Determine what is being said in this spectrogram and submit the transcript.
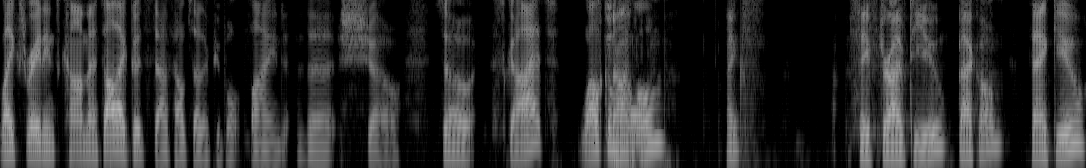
likes, ratings, comments, all that good stuff helps other people find the show. So Scott, welcome Sean, home. Thanks. Safe drive to you back home thank you.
